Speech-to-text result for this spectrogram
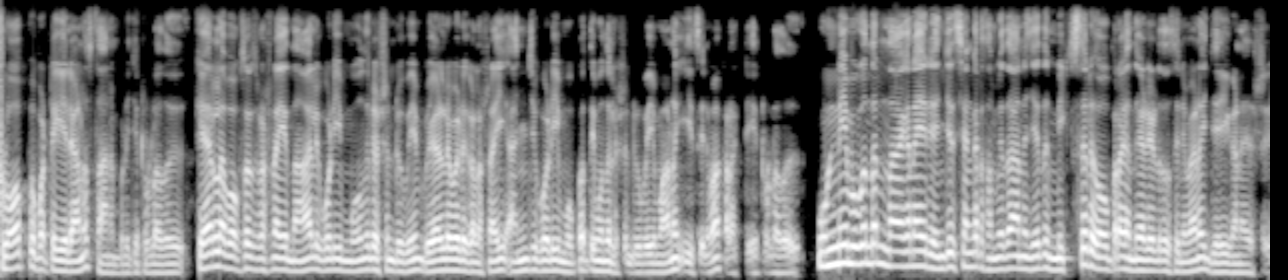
ഫ്ലോപ്പ് പട്ടികയിലാണ് സ്ഥാനം പിടിച്ചിട്ടുള്ളത്. കേരള ബോക്സ് ഓഫീസ് കളക്ഷനായി നാല് കോടി മൂന്ന് ലക്ഷം രൂപയും വേൾഡ് വൈഡ് കളക്ഷനായി അഞ്ച് കോടി മുപ്പത്തിമൂന്ന് ലക്ഷം രൂപയുമാണ് ഈ സിനിമ കളക്ട് ചെയ്തിട്ടുള്ളത്. ഉണ്ണി മുകുന്ദൻ നായകനായ രഞ്ജിത് ശങ്കർ സംവിധാനം ചെയ്ത് മിക്സഡ് അഭിപ്രായം നേടിയെടുത്ത സിനിമയാണ് ജയ് ഗണേഷ്.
